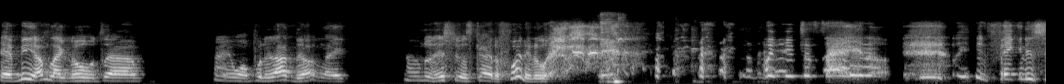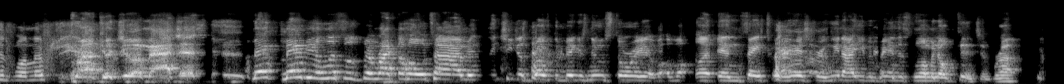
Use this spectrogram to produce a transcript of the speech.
and me, I'm like the whole time. I didn't want to put it out there. I'm like, I don't know, this shit was kind of funny the way. What you just say, you know? Been faking this shit for a left. Bro, could you imagine? Maybe, maybe Alyssa's been right the whole time, and she just broke the biggest news story of, of, uh, in Saints Twitter history. We're not even paying this woman no attention, bro.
